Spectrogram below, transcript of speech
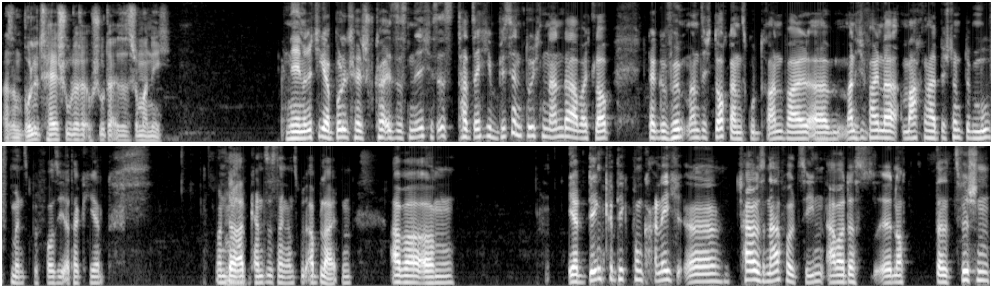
Also ein Bullet-Hell-Shooter Shooter ist es schon mal nicht. nee, ein richtiger Bullet-Hell-Shooter ist es nicht. Es ist tatsächlich ein bisschen durcheinander, aber ich glaube, da gewöhnt man sich doch ganz gut dran, weil ähm, manche Feinde machen halt bestimmte Movements, bevor sie attackieren. Und Mhm. daran kannst du es dann ganz gut ableiten. Aber ähm, ja, den Kritikpunkt kann ich äh, teilweise nachvollziehen, aber das äh, noch dazwischen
